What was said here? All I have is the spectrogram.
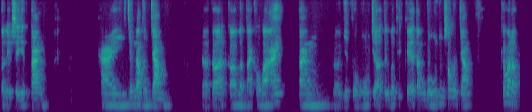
vật liệu xây dựng tăng 2.5 phần trăm, rồi các bạn coi vận tải kho bãi tăng, rồi dịch vụ hỗ trợ tư vấn thiết kế tăng 4.6 phần trăm. Các bạn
